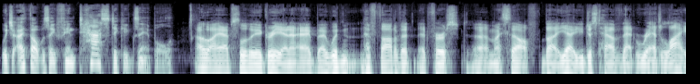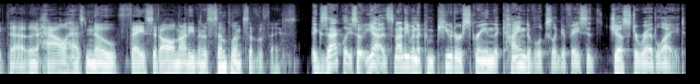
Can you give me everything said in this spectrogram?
which I thought was a fantastic example. Oh, I absolutely agree. And I, I wouldn't have thought of it at first uh, myself. But yeah, you just have that red light. Uh, Hal has no face at all, not even the semblance of a face. Exactly. So yeah, it's not even a computer screen that kind of looks like a face. It's just a red light.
